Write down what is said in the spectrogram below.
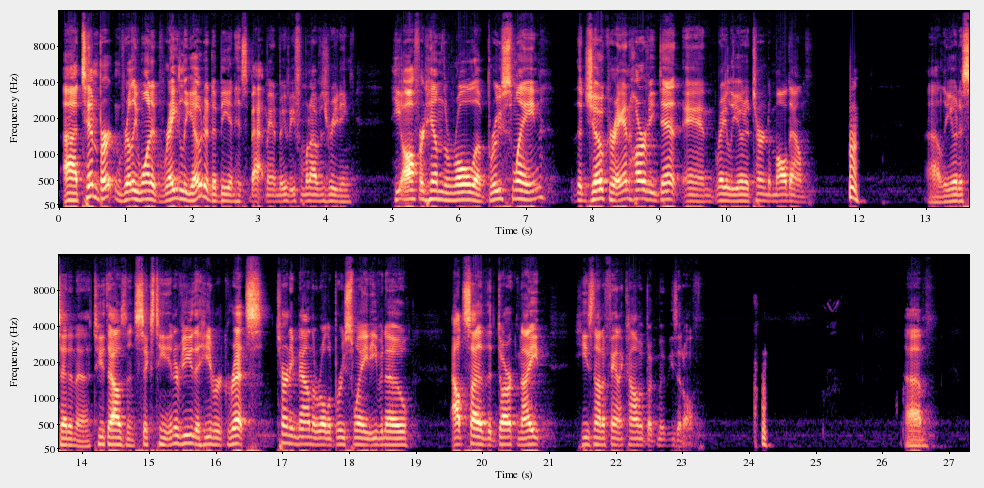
Uh, Tim Burton really wanted Ray Liotta to be in his Batman movie, from what I was reading. He offered him the role of Bruce Wayne, the Joker, and Harvey Dent, and Ray Liotta turned them all down. Hmm. Uh, Liotta said in a 2016 interview that he regrets turning down the role of Bruce Wayne, even though outside of The Dark Knight, he's not a fan of comic book movies at all. um,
